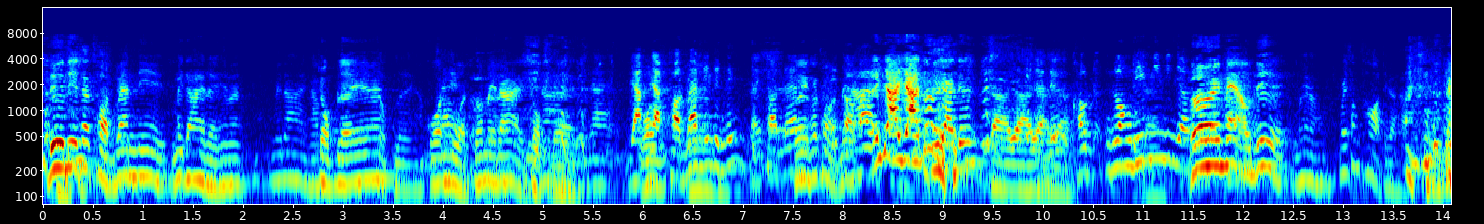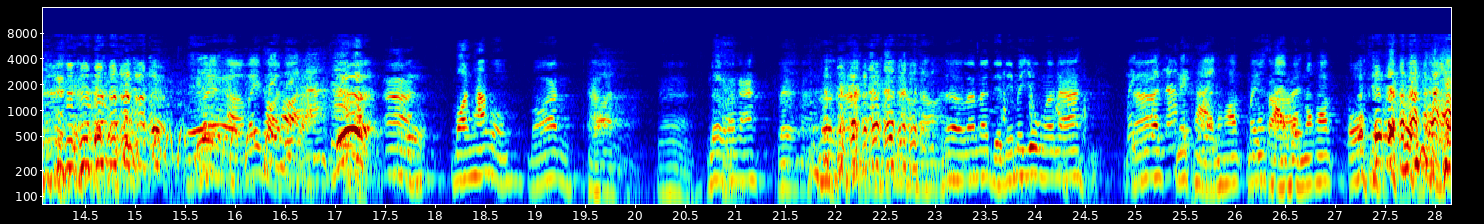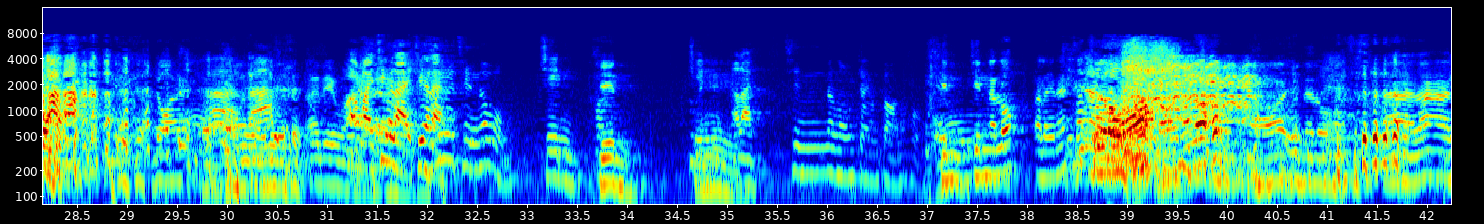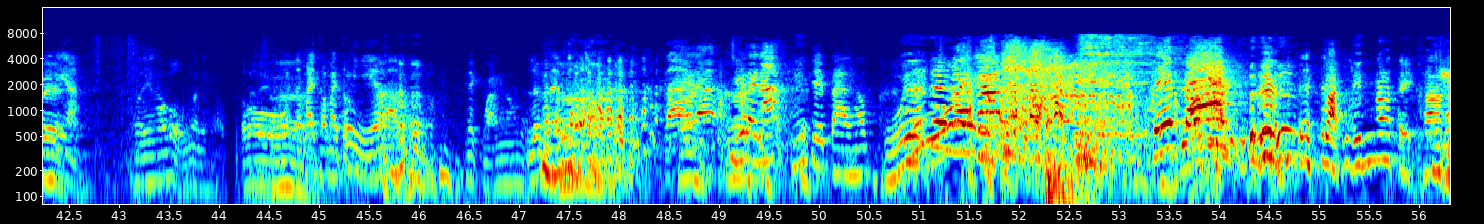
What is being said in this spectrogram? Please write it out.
ดื้อนี่ถ้าถอดแว่นนี่ไม่ได้เลยใช่ไหม ไม่ได้ครับ จบเลยใช่ไหมจบเลยครับ โกนหนวดก็ไม่ได้จบเลยอยากอยากถอดแว่นนิดนึงดิไหนถอดแว่นเฮ้ยเขาถอดไม่ต่ได้ปเฮ้ยอย่าอย่าดื้ออย่าดื้ออย่าอย่าอย่าเดี๋ยวเขาลองดิ้นนิดนิดเดียว เฮ้ยไม่เอาดื้อไม่เอา ไม่ต้องถอดดีกว่าครับเฮ้ยอะไม่ถอดดีกว่านะดื้ออ่าบอลครับผม บอลบอล อ่าเลิกแล้วนะเลิกครับเลิกนะ เลิกแล้วนะเดี๋ยวนี้ไม่ยุ่งแล้วนะ ไม่ควรนะไม่ขายนะครับ ไม่ไม่ขายขายผมนะครับโอเคโดนอ่านะอันนี้หวานต่อไปชื่ออะไรชื่ออะไรชื่อชินครับผมชินชินชินนี่อะไร ชินนรงค์ใจมังกรครับผมชินชินนรกอะไรนะชินนรกนรกอ๋อชินนรกอ่าแล้วอะไรนี่เนี่ยสวัสดีครับผมสวัสดีครับโอ้ทำไมทำไมต้องอย่างนี้ล่ะเด็กหวานครับผมเลิกแล้วตายละชื่ออะไรนะนี่เจแปนครับโอ้ยเรื่องอะไรกัน เซฟแปนนี่กัดลิ้นหน้าเตะคาง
